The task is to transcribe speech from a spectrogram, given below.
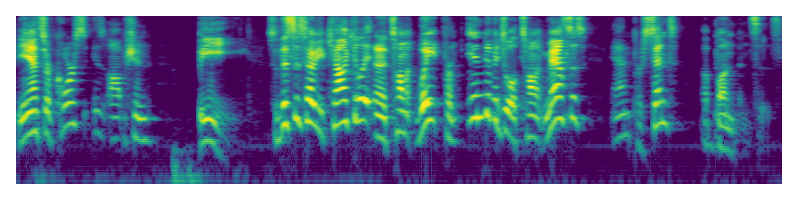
The answer, of course, is option B. So this is how you calculate an atomic weight from individual atomic masses and percent abundances.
